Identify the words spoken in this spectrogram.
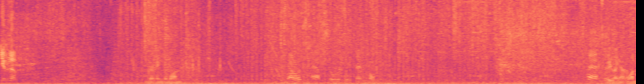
give it up. I'm Running the one. That was absolutely mental. Ah, there Healing at one.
